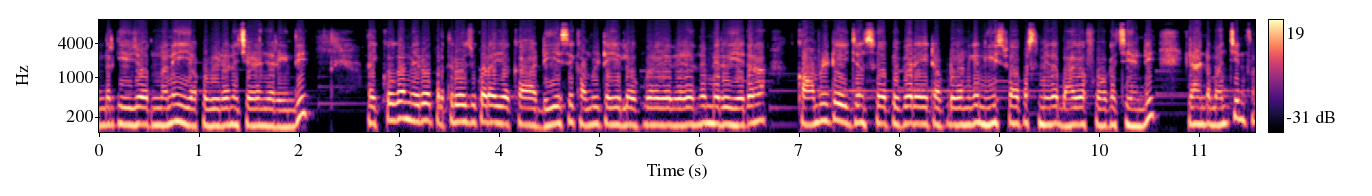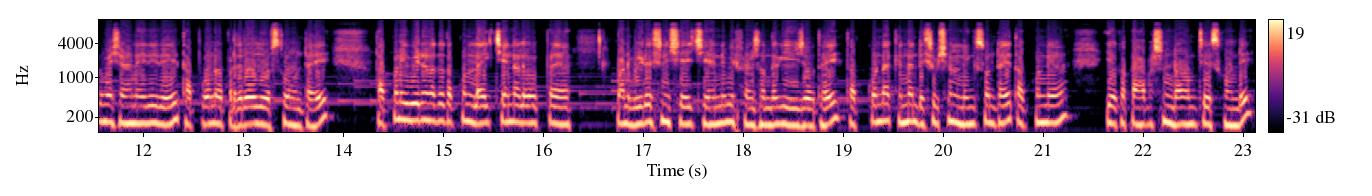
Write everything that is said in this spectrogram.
అందరికీ యూజ్ అవుతుందని ఈ యొక్క వీడియోని చేయడం జరిగింది. ఎక్కువగా మీరు ప్రతిరోజు కూడా ఈ యొక్క డిఎస్సి కంప్లీట్ అయ్యేలోపు లేదంటే మీరు ఏదైనా కాంపిటేటివ్ ఎగ్జామ్స్ ప్రిపేర్ అయ్యేటప్పుడు కనుక న్యూస్ పేపర్స్ మీద బాగా ఫోకస్ చేయండి. ఇలాంటి మంచి ఇన్ఫర్మేషన్ అనేది తప్పకుండా ప్రతిరోజు వస్తూ ఉంటాయి. తప్పకుండా ఈ వీడియోని అయితే తప్పకుండా లైక్ చేయండి. అలాగే మన వీడియోస్ని షేర్ చేయండి. మీ ఫ్రెండ్స్ అందరికీ యూజ్ అవుతాయి. తప్పకుండా కింద డిస్క్రిప్షన్ లింక్స్ ఉంటాయి. తప్పకుండా ఈ యొక్క పేపర్స్ని డౌన్లోడ్ చేసుకోండి.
